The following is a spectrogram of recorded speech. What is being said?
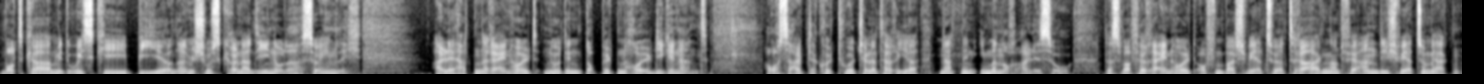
Wodka mit Whisky, Bier und einem Schuss Grenadin oder so ähnlich. Alle hatten Reinhold nur den doppelten Holdi genannt. Außerhalb der Kulturgelateria nannten ihn immer noch alle so. Das war für Reinhold offenbar schwer zu ertragen und für Andi schwer zu merken.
